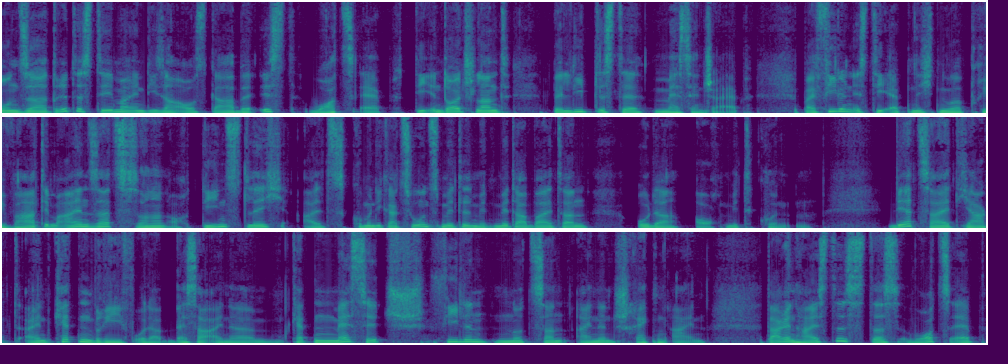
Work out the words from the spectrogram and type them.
Unser drittes Thema in dieser Ausgabe ist WhatsApp, die in Deutschland beliebteste Messenger-App. Bei vielen ist die App nicht nur privat im Einsatz, sondern auch dienstlich als Kommunikationsmittel mit Mitarbeitern oder auch mit Kunden. Derzeit jagt ein Kettenbrief oder besser eine Kettenmessage vielen Nutzern einen Schrecken ein. Darin heißt es, dass WhatsApp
